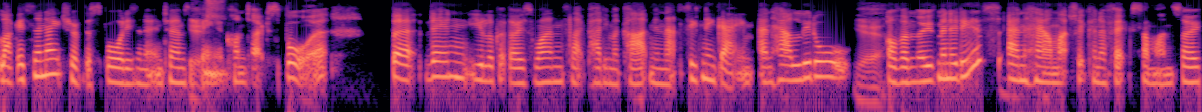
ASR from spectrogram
like, it's the nature of the sport, isn't it, in terms of being a contact sport. But then you look at those ones like Paddy McCartan in that Sydney game and how little Yeah. of a movement it is and how much it can affect someone. So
